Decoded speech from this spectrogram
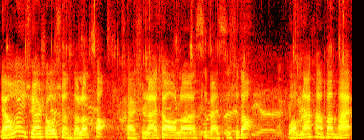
两位选手选择了靠，彩池来到了四百四十刀。我们来看翻牌，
